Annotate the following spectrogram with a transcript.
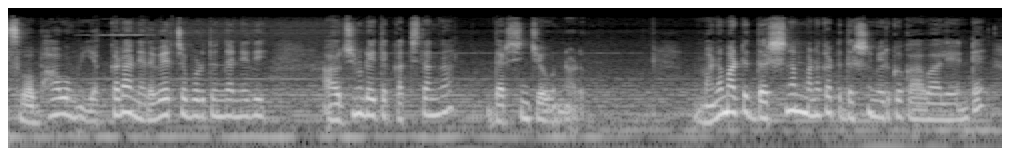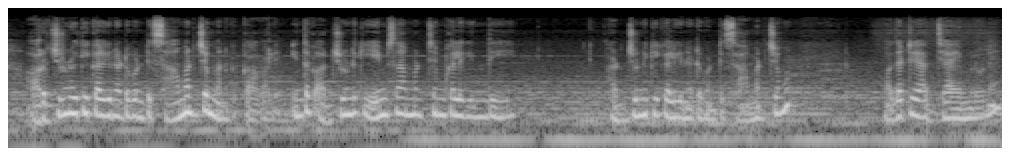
స్వభావం ఎక్కడ నెరవేర్చబడుతుంది అనేది అర్జునుడైతే ఖచ్చితంగా దర్శించే ఉన్నాడు. మనం అటు దర్శనం మనకట్టు దర్శనం ఎరుక కావాలి అంటే అర్జునుడికి కలిగినటువంటి సామర్థ్యం మనకు కావాలి. ఇంతకు అర్జునుడికి ఏం సామర్థ్యం కలిగింది? అర్జునుడికి కలిగినటువంటి సామర్థ్యము మొదటి అధ్యాయంలోనే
